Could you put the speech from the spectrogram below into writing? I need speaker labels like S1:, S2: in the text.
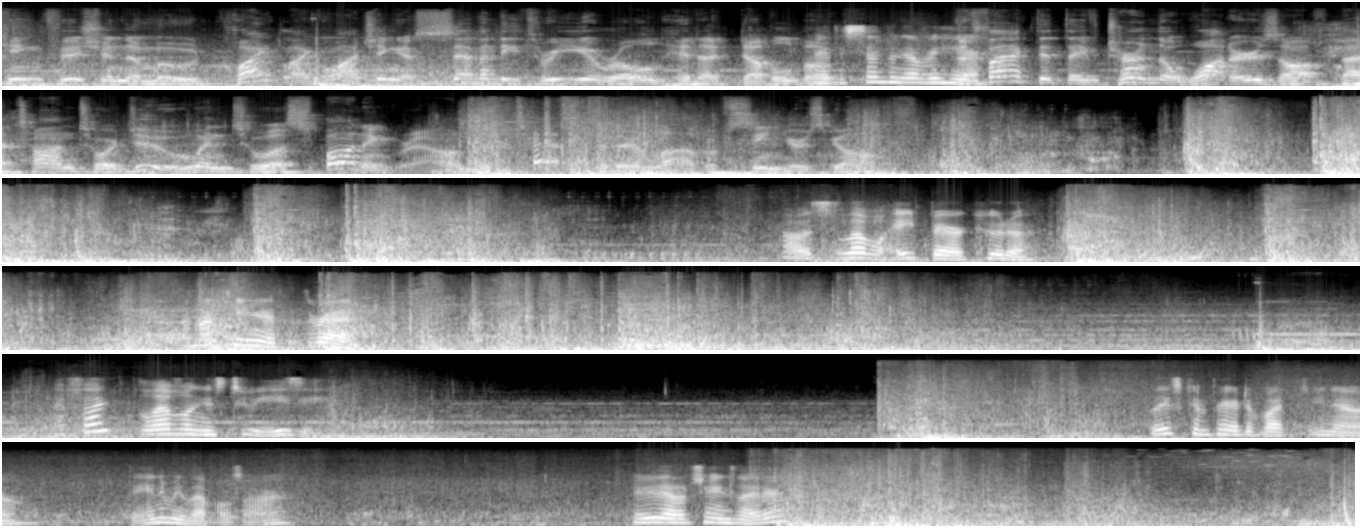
S1: Kingfish in the mood, quite like watching a 73-year-old hit a double bogey.
S2: there's something over
S1: The fact that they've turned the waters off Baton Tordu into a spawning ground is a test to their love of seniors golf.
S2: Oh, it's a level 8 Barracuda. I'm not seeing a threat. I feel like leveling is too easy. At least compared to what, you know, the enemy levels are. Maybe that'll change later.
